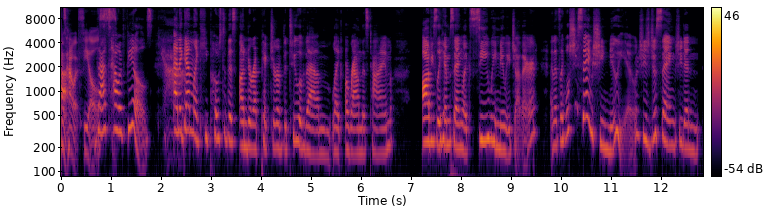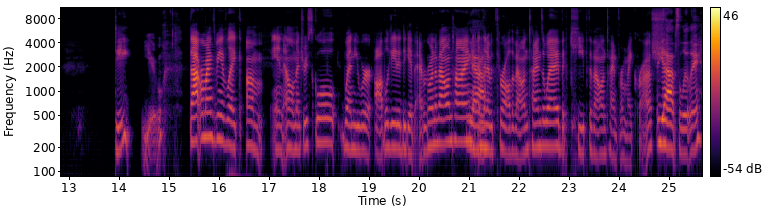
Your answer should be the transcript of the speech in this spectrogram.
That's how it feels. That's how it feels. Yeah. And again, like he posted this under a picture of the two of them, like around this time. Obviously, him saying like, "See, we knew each other," and it's like, well, she's saying she knew you. She's just saying she didn't date you. That reminds me of like um in elementary school when you were obligated to give everyone a Valentine Yeah. and then I would throw all the Valentines away but keep the Valentine from my crush. Yeah, absolutely.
